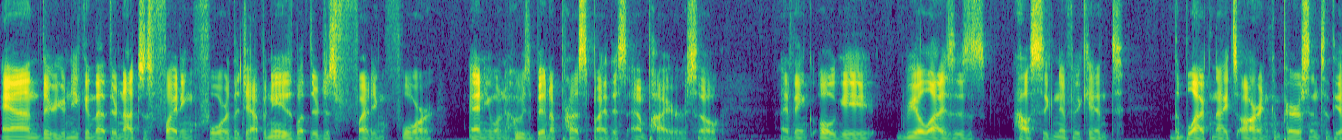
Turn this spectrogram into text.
and they're unique in that they're not just fighting for the Japanese, but they're just fighting for anyone who's been oppressed by this empire. So, I think Ogi realizes how significant the Black Knights are in comparison to the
